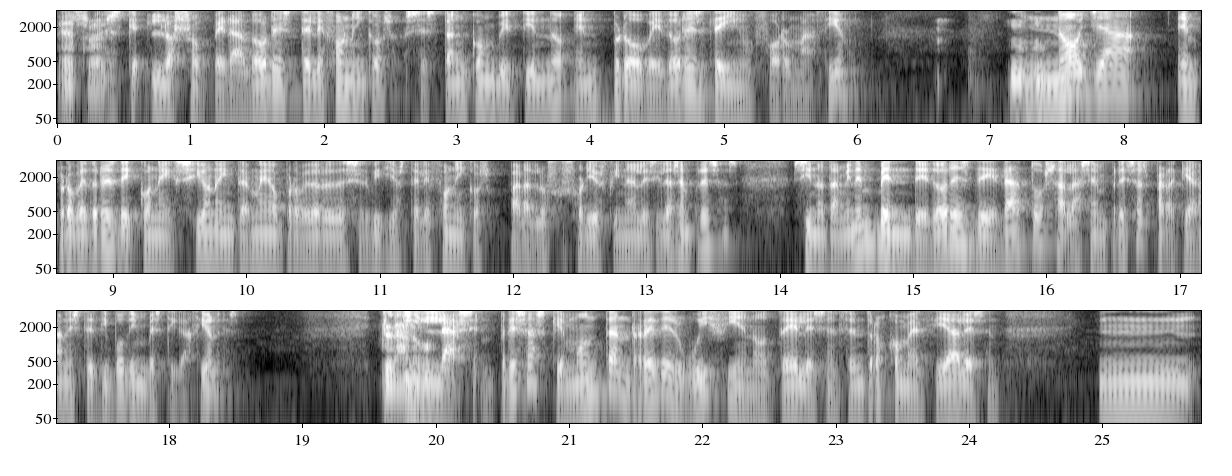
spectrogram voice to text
eso Pues es es que los operadores telefónicos se están convirtiendo en proveedores de información. No ya en proveedores de conexión a Internet o proveedores de servicios telefónicos para los usuarios finales y las empresas, sino también en vendedores de datos a las empresas para que hagan este tipo de investigaciones. claro Y las empresas que montan redes wifi en hoteles, en centros comerciales, en... Mm,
